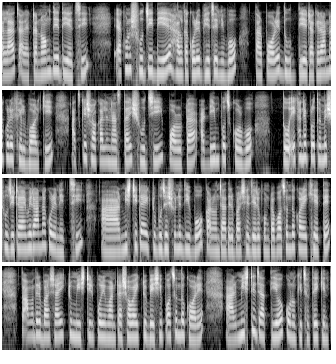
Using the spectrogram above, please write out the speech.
এলাচ আর একটা নং দিয়ে দিয়েছি। এখন সুজি দিয়ে হালকা করে ভেজে নিব। তারপরে দুধ দিয়ে এটাকে রান্না করে ফেলব আর কি। আজকে সকালে নাস্তায় সুজি, পরোটা আর ডিম পোচ করব। তো এখানে প্রথমে সুজিটা আমি রান্না করে নিচ্ছি। আর মিষ্টিটা একটু বুঝে শুনে দিব, কারণ যাদের বাসায় যেরকমটা পছন্দ করে খেতে, তো আমাদের বাসায় একটু মিষ্টির পরিমাণটা সবাই একটু বেশি পছন্দ করে। আর মিষ্টি জাতীয় কোনো কিছুতে কিন্তু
